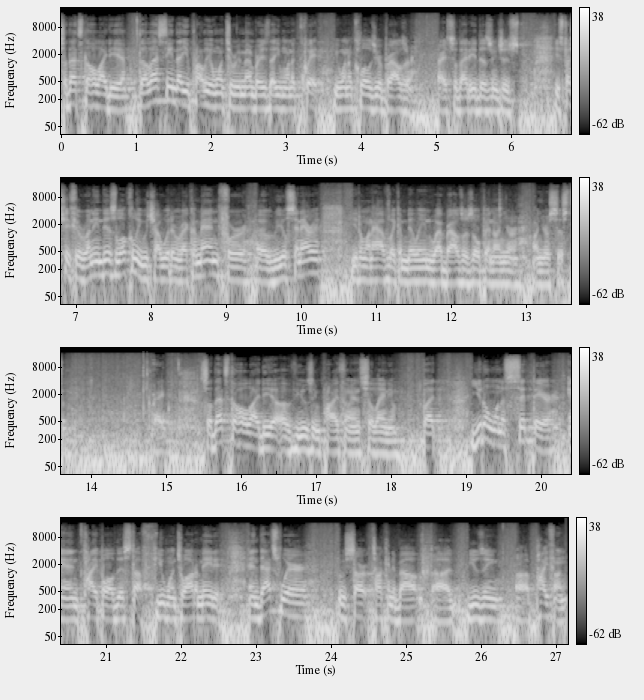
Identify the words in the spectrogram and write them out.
So that's the whole idea. The last thing that you probably want to remember is that you want to quit. You want to close your browser, right? So that it doesn't just, especially if you're running this locally, which I wouldn't recommend for a real scenario, you don't want to have like a million web browsers open on your on your system. Right? So that's the whole idea of using Python and Selenium. But you don't want to sit there and type all this stuff. You want to automate it. And that's where we start talking about uh, using uh, Python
